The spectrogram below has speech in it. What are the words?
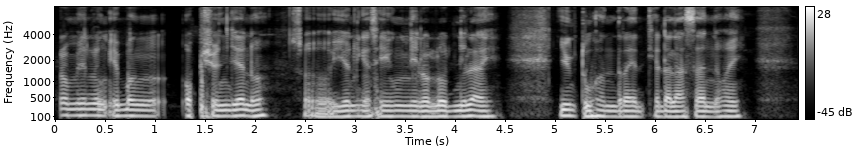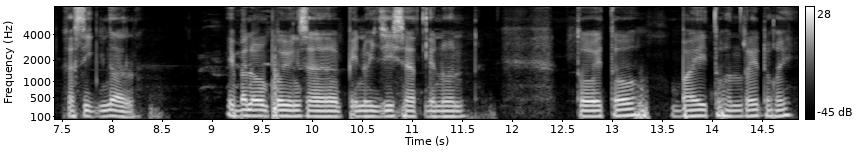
Pero merong ibang option dyan, no? So, yun kasi yung niloload nila eh. Yung 200 kadalasan, okay? Sa signal. Iba naman po yung sa Pinoy GSAT, ganun. So, ito, buy 200, okay?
